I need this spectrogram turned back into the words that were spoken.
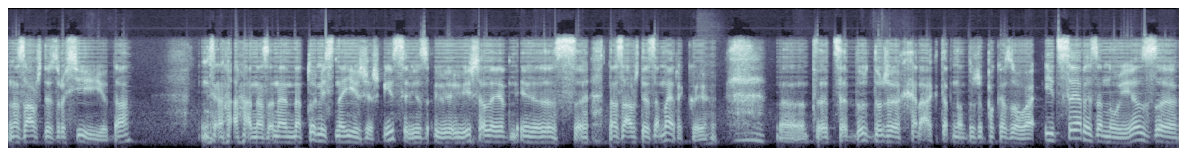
назавжди з Росією, да? А на, на, натомість на їх же ж місце вішали е, назавжди з Америкою. Е, Це, дуже, характерно, дуже показово. І це резонує з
